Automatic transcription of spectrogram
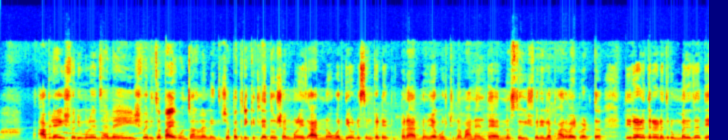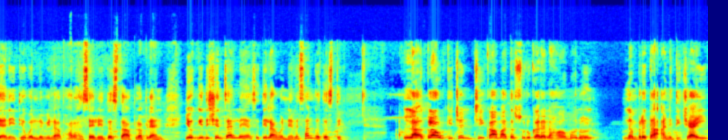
आपल्या ईश्वरीमुळे झालं आहे ईश्वरीचं पायगुण चांगला नाही तिच्या पत्रिकेतल्या दोषांमुळेच आर्नववरती एवढी संकट येतात. पण आर्नव या गोष्टीला मानायला तयार नसतो. ईश्वरीला फार वाईट वाटतं. ती रडत रडत रूममध्ये जाते आणि इथे वल्लवीला फार हसायला येत असतं. आपला प्लॅन योग्य दिशेने चाललं आहे असं ती लावण्याला सांगत असते. ला क्लाउड किचनचे काम आता सुरू करायला हवं म्हणून नम्रता आणि तिची आई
